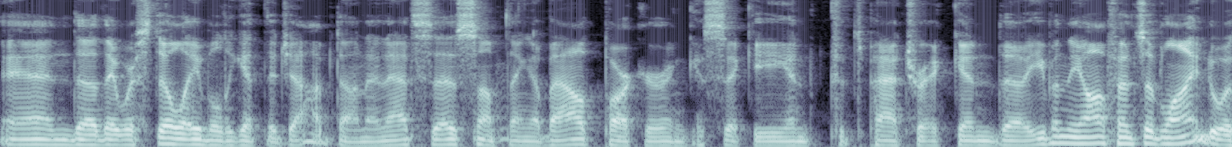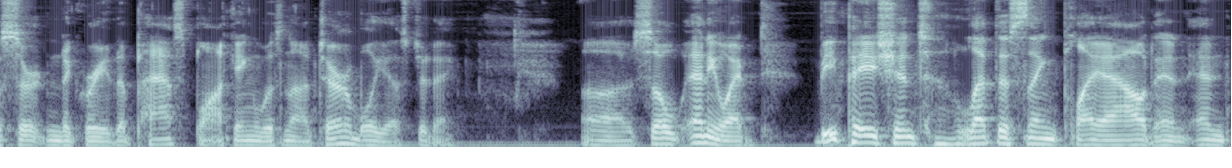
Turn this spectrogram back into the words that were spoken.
and uh, they were still able to get the job done. And that says something about Parker and Gesicki and Fitzpatrick and uh, even the offensive line to a certain degree. The pass blocking was not terrible yesterday. Uh, so, anyway, be patient, let this thing play out, and, and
